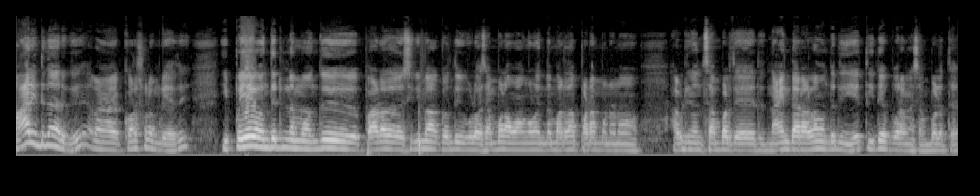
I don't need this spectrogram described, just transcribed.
மாறிட்டு தான் இருக்குது குறை சொல்ல முடியாது. இப்போயே வந்துட்டு நம்ம வந்து பட சினிமாவுக்கு வந்து இவ்வளோ சம்பளம் வாங்கணும் இந்த மாதிரி தான் படம் பண்ணணும் அப்படின்னு வந்து சம்பளத்தை நயன்தாராலாம் வந்துட்டு ஏற்றிட்டே போகிறாங்க சம்பளத்தை.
